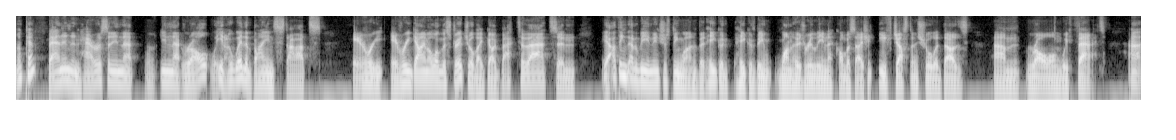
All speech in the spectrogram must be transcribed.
Okay, Bannon and Harrison in that in that role. You know, whether Baynes starts every every game along the stretch, or they go back to that and yeah, I think that'll be an interesting one. But he could he could be one who's really in that conversation if Justin Schueller does um, roll on with that. A uh,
